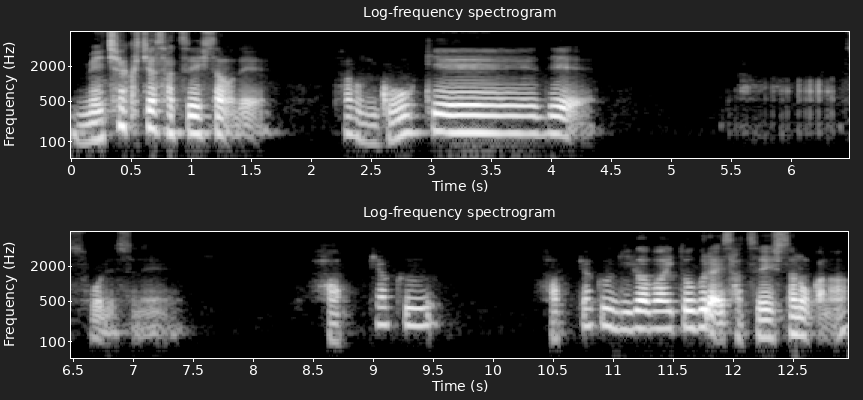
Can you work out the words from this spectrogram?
めちゃくちゃ撮影したので多分合計でそうですね800 800ギガバイトぐらい撮影したのかな？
